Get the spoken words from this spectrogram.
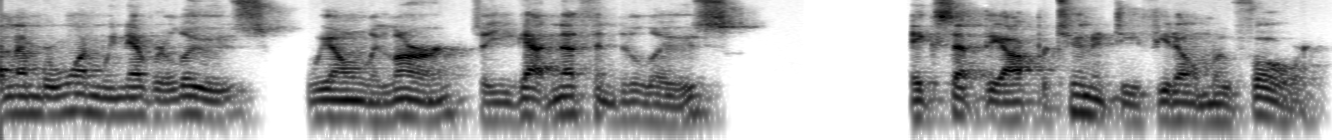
number one, we never lose. We only learn. So you got nothing to lose except the opportunity if you don't move forward.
